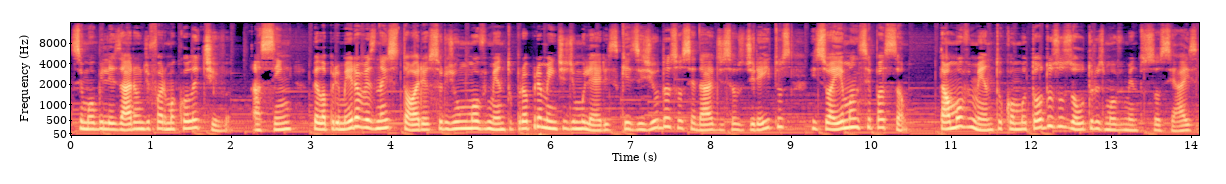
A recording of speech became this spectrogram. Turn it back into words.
se mobilizaram de forma coletiva. Assim, pela primeira vez na história, surgiu um movimento propriamente de mulheres que exigiu da sociedade seus direitos e sua emancipação. Tal movimento, como todos os outros movimentos sociais,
